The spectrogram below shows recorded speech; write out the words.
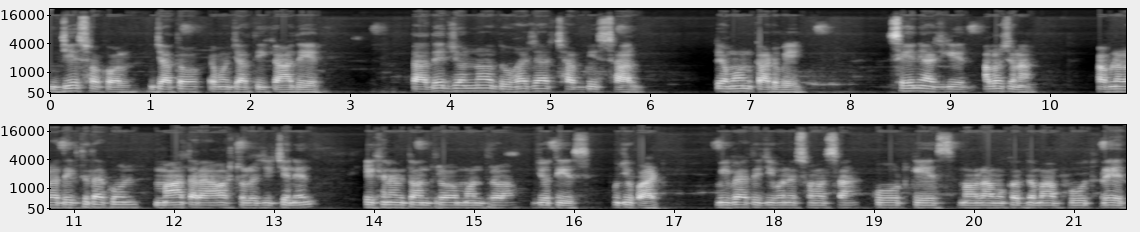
যে সকল জাতক এবং জাতিকাদের তাদের জন্য দু হাজার ছাব্বিশ সাল কেমন কাটবে সেই নিয়ে আজকের আলোচনা আপনারা দেখতে থাকুন মা তারা অস্ট্রোলজি চ্যানেল। এখানে আমি তন্ত্র, মন্ত্র, জ্যোতিষ, পুজো পাঠ, বিবাহিত জীবনের সমস্যা, কোর্ট কেস, মামলা, মোকদ্দমা, ভূত, প্রেত,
